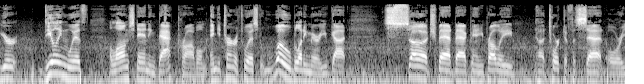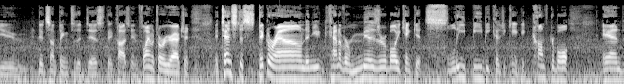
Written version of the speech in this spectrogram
you're dealing with a long-standing back problem, and you turn or twist. Whoa, Bloody Mary! You've got such bad back pain. You probably uh, torqued a facet, or you did something to the disc that caused an inflammatory reaction. It tends to stick around and you kind of are miserable. You can't get sleepy because you can't get comfortable. And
